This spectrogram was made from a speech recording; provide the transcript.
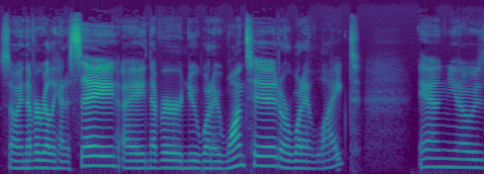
So I never really had a say. I never knew what I wanted or what I liked. And, you know,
